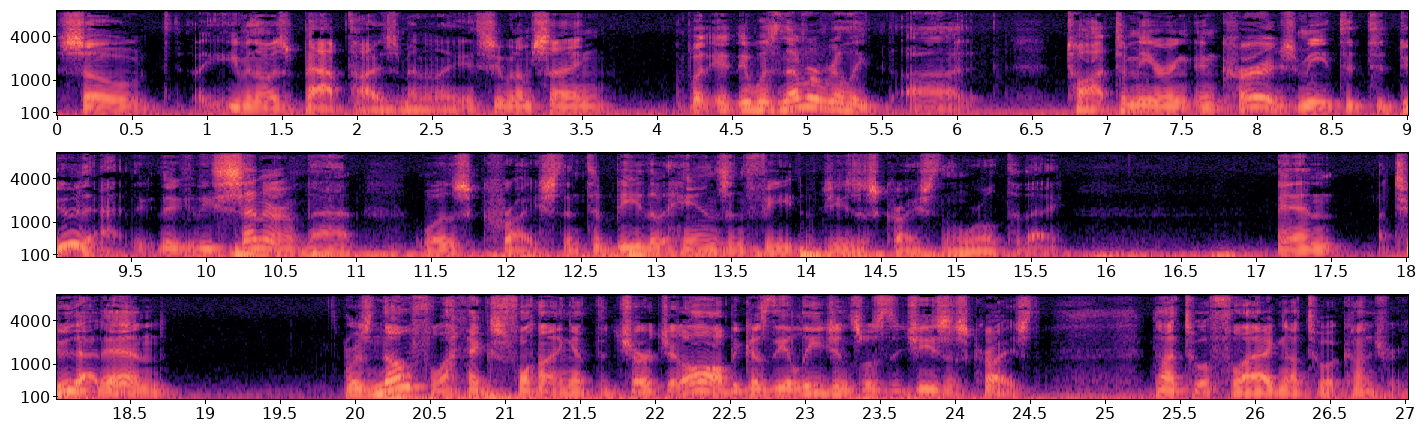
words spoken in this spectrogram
So even though I was baptized Mennonite, you see what I'm saying? But it, it was never really uh, taught to me or encouraged me to, to do that. The, the center of that was Christ and to be the hands and feet of Jesus Christ in the world today. And to that end, there was no flags flying at the church at all because the allegiance was to Jesus Christ, not to a flag, not to a country.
